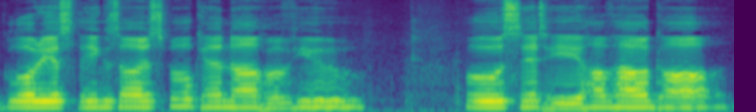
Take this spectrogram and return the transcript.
Glorious things are spoken of you, O city of our God.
